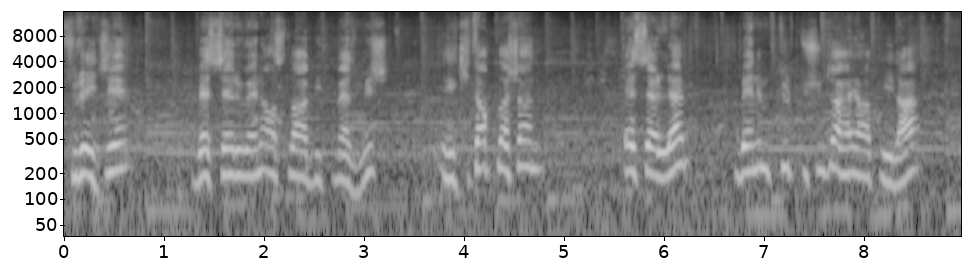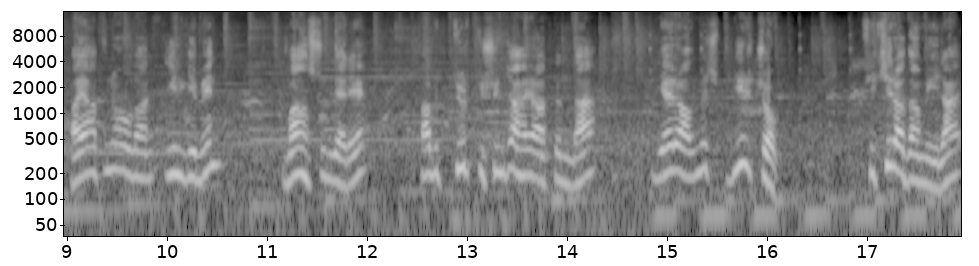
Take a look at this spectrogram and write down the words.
süreci ve serüveni asla bitmezmiş. E, kitaplaşan eserler benim Türk düşünce hayatıyla hayatına olan ilgimin mahsulleri. Tabii Türk düşünce hayatında yer almış birçok fikir adamıyla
